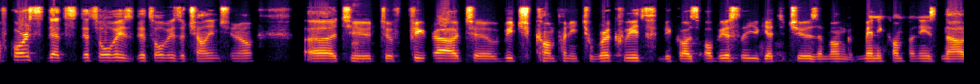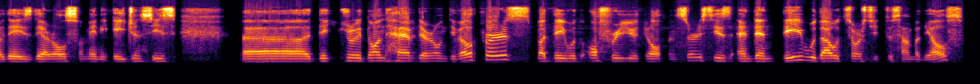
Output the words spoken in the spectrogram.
of course, that's that's always that's always a challenge, you know, uh, to hmm. to figure out uh, which company to work with because obviously you get to choose among many companies nowadays. There are also many agencies. Uh, they usually don't have their own developers, but they would offer you development services, and then they would outsource it to somebody else.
